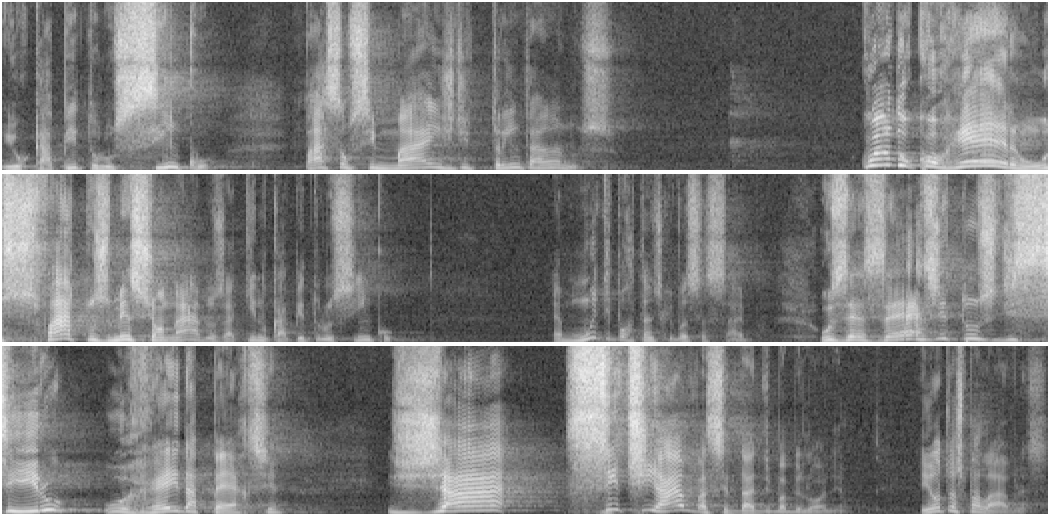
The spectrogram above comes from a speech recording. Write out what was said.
e o capítulo 5, passam-se mais de 30 anos. Quando ocorreram os fatos mencionados aqui no capítulo 5, é muito importante que você saiba. Os exércitos de Ciro, o rei da Pérsia, já sitiava a cidade de Babilônia. Em outras palavras,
